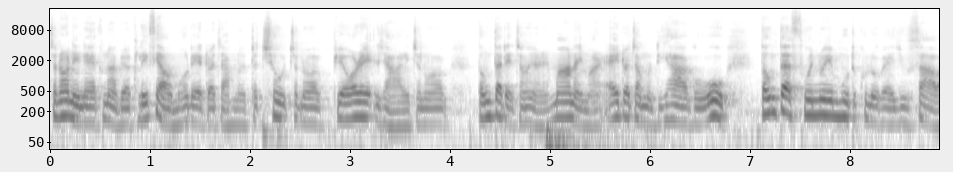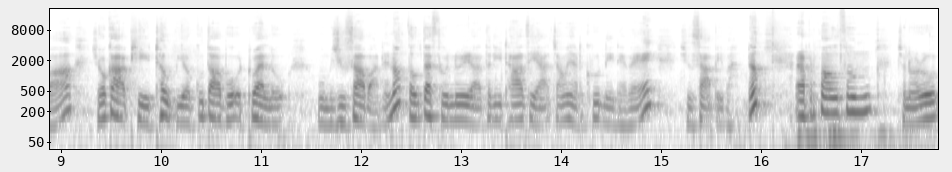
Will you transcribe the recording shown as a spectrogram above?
ကျွန်တော်အနေနဲ့ခုနပြောကလေးဆရာမဟုတ်တဲ့အတွက်ကြောင့်မလို့တချို့ကျွန်တော်ပြောတဲ့အရာတွေကျွန်တော်သုံးသက်တဲ့အကြောင်းအရာတွေမှားနိုင်ပါတယ်အဲ့ဒီအတွက်ကြောင့်မလို့ဒီဟာကိုသုံးသက်ဆွေးနွေးမှုတစ်ခုလိုပဲယူဆပါယောဂအဖြေထုတ်ပြီးတော့ကုသဖို့အတွက်လို့ ဟိုမယူဆပါနဲ့เนาะသုံးသက်ဆွေးနွေးတာသတိထားစရာအကြောင်းအရာတစ်ခုအနေနဲ့ပဲယူဆပေးပါเนาะအဲ့ဒါပထမဆုံးကျွန်တော်တို့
